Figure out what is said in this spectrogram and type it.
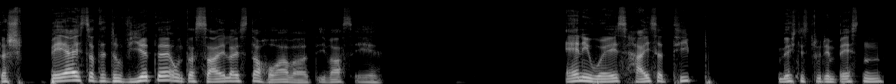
Der Speer ist der Tätowierte und der Seiler ist der Horvath. Ich weiß eh. Anyways, heißer Tipp. Möchtest du den besten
